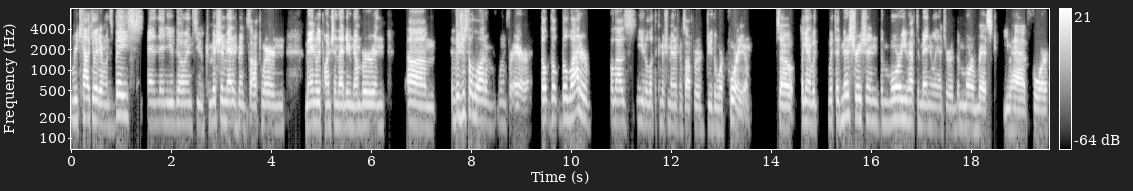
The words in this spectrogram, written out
recalculate everyone's base and then you go into commission management software and manually punch in that new number. And um, there's just a lot of room for error. The, the, the latter allows you to let the commission management software do the work for you. So again with with administration the more you have to manually enter the more risk you have for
